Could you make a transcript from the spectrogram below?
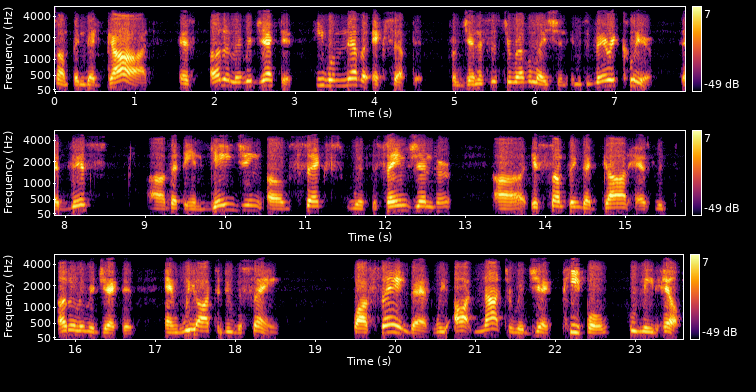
something that God has utterly rejected. He will never accept it. From Genesis to Revelation, it is very clear that this, uh, that the engaging of sex with the same gender uh, is something that God has re- utterly rejected, and we ought to do the same. While saying that, we ought not to reject people who need help.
